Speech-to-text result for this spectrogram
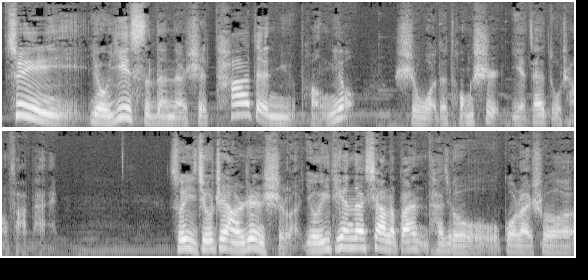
最有意思的呢是他的女朋友是我的同事，也在赌场发牌，所以就这样认识了。有一天呢，下了班他就过来说，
